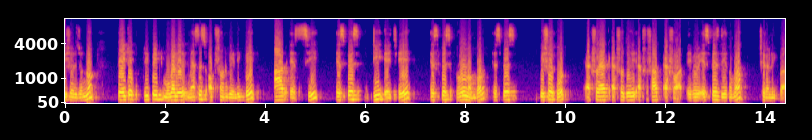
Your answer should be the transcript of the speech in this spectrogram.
বিষয়ের জন্য টেলিটক প্রিপেড মোবাইলের মেসেজ অপশন গিয়ে লিখবে আর S C space DHA space roll number space বিষয় কোড একশো এক, একশো দুই, একশো সাত, একশো আট। এইভাবে স্পেস দিয়ে তোমরা সেটা লিখবা।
